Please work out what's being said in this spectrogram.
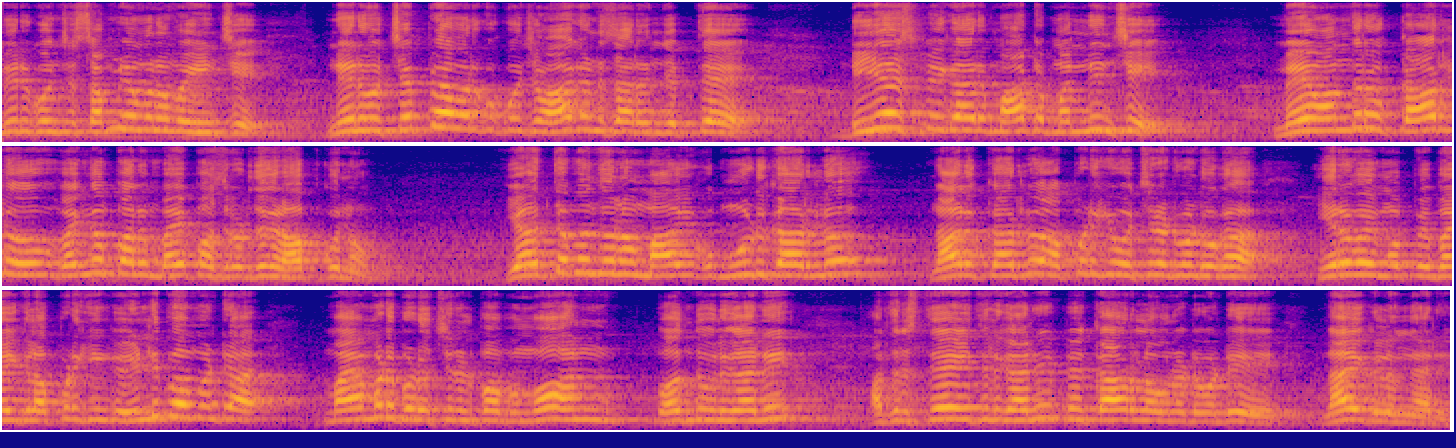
మీరు కొంచెం సంయమనం వహించి నేను చెప్పే వరకు కొంచెం ఆగండి సార్ అని చెప్తే డిఎస్పీ గారి మాట మన్నించి మేమందరూ కార్లు వెంగంపాలెం బైపాస్ రోడ్ దగ్గర ఆపుకున్నాం. ఎంతమంది ఉన్నాం? మా మూడు కార్లు నాలుగు కార్లు అప్పటికి వచ్చినటువంటి ఒక ఇరవై ముప్పై బైకులు అప్పటికి ఇంకా వెళ్ళిపోమంటే మా అమ్మడి పడి వచ్చిన పాపం మోహన్ బంధువులు కానీ అతని స్నేహితులు కానీ మేము కారులో ఉన్నటువంటి నాయకులు కానీ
